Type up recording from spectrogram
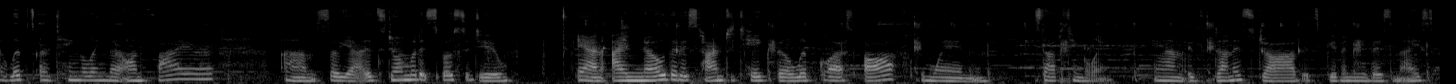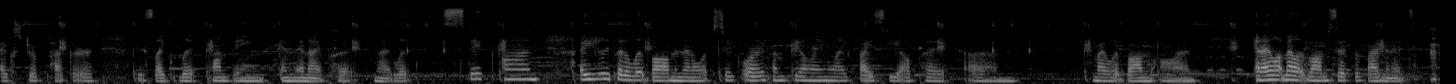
my lips are tingling. They're on fire. Um, so yeah, it's doing what it's supposed to do. And I know that it's time to take the lip gloss off when it stops tingling and it's done its job. It's given me this nice extra pucker, this like lip plumping, and then I put my lipstick on. I usually put a lip balm and then a lipstick, or if I'm feeling like feisty, I'll put um, my lip balm on. And I let my lip balm sit for five minutes.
